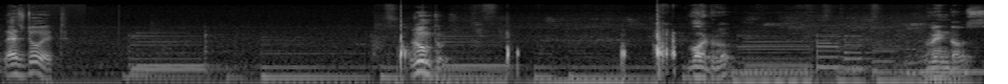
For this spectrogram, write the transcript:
Let's do it. Room tour. Wardrobe. Windows.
